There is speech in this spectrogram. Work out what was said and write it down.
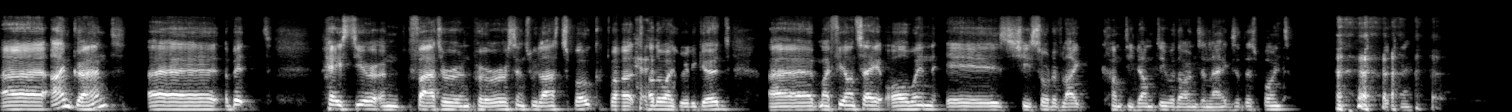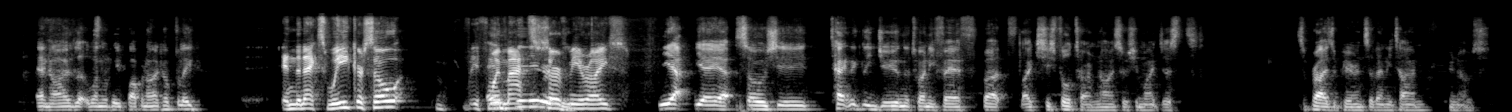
Uh, I'm grand. Uh, a bit, pastier and fatter and poorer since we last spoke, but otherwise really good. Uh, my fiance Alwyn is she's sort of like Humpty Dumpty with arms and legs at this point. And our little one will be popping out hopefully in the next week or so, if my In maths theory. serve me right. Yeah, yeah, yeah. So she technically due on the 25th, but like she's full term now, so she might just surprise appearance at any time. Who knows?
